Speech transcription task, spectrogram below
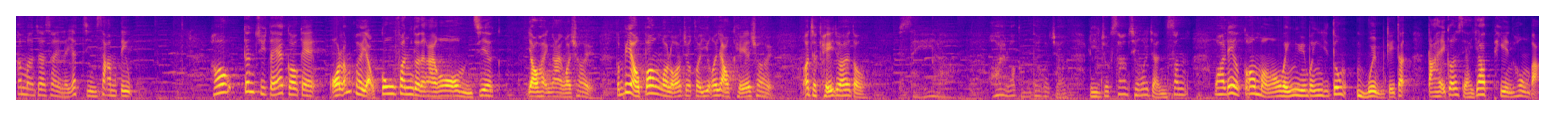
今晚真係犀利，一箭三雕。好，跟住第一個嘅，我諗佢係由高分嗰度嗌我，我唔知啊，又係嗌我出去，咁邊又幫我攞咗個，我又企咗出去，我就企咗喺度，死啦！可以攞咁多個獎，連續三次，我人生，哇！呢個光芒我永遠永遠都唔會唔記得，但係嗰陣時係一片空白，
